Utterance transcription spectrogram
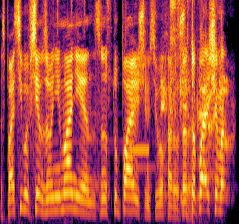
Спасибо всем за внимание. С наступающим. Всего хорошего. С наступающим.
